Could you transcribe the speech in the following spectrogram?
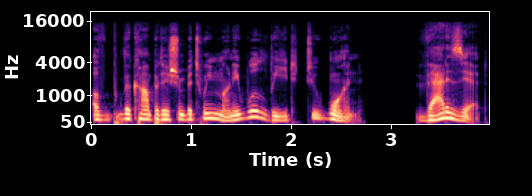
of the competition between money will lead to one. That is it.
